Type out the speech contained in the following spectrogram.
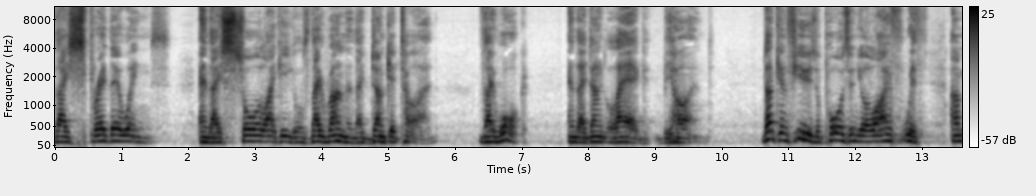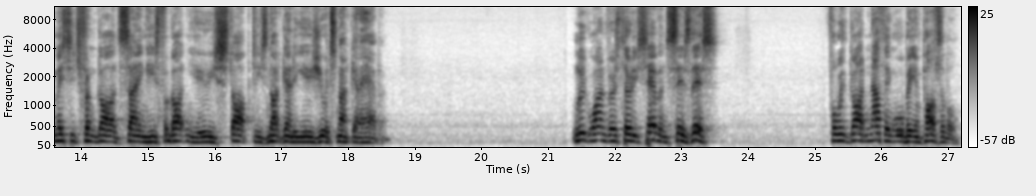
They spread their wings and they soar like eagles. They run and they don't get tired. They walk and they don't lag behind. Don't confuse a pause in your life with a message from God saying he's forgotten you, he's stopped, he's not going to use you, it's not going to happen. Luke 1, verse 37 says this For with God nothing will be impossible.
